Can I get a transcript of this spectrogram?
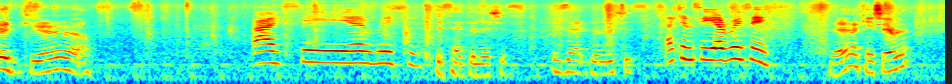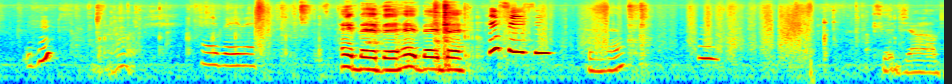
Good girl. I see everything. Is that delicious? Is that delicious? I can see everything. Yeah, can you see everything? Mhm. Oh. Hey, baby. Hey, baby. Hey, baby. Hey, Stacy. Yeah. Hmm. Good job.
